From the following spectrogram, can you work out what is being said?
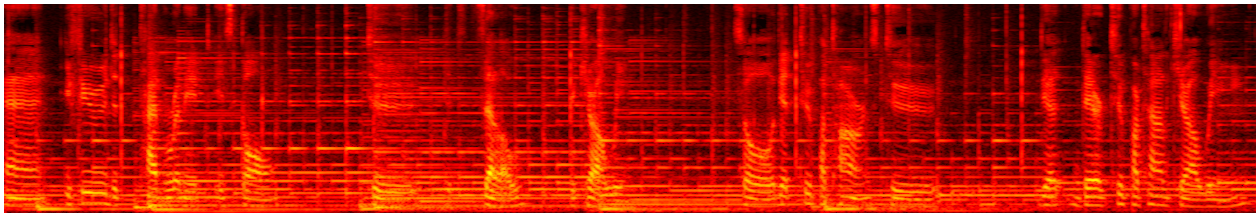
And if you the time limit is gone to zero, the killer win. So there are two patterns to there there are two patterns killer win.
